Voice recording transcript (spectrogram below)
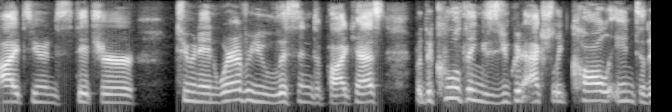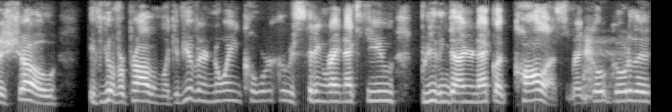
itunes stitcher tune in wherever you listen to podcasts. But the cool thing is you can actually call into the show if you have a problem, like if you have an annoying coworker who's sitting right next to you, breathing down your neck, like call us, right? Go go to the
